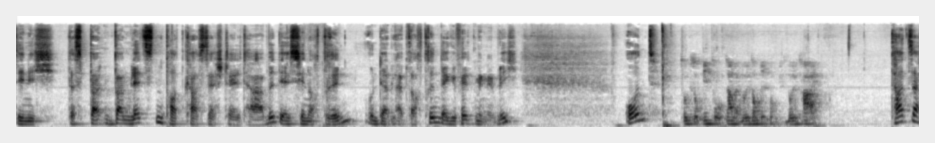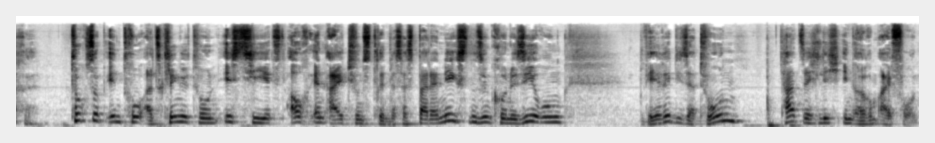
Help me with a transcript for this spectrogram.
den ich das bei, beim letzten Podcast erstellt habe. Der ist hier noch drin und der bleibt auch drin. Der gefällt mir nämlich. Und Tuxup, Info, Dauer 0, Doppelpunkt, 0, 3. Tatsache. Tuxup Intro als Klingelton ist hier jetzt auch in iTunes drin. Das heißt, bei der nächsten Synchronisierung wäre dieser Ton tatsächlich in eurem iPhone.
